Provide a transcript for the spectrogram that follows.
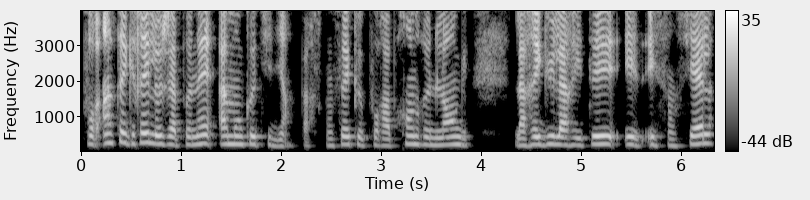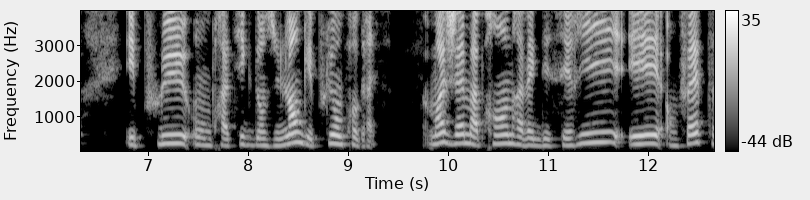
pour intégrer le japonais à mon quotidien, parce qu'on sait que pour apprendre une langue, la régularité est essentielle, et plus on pratique dans une langue, et plus on progresse. Moi, j'aime apprendre avec des séries, et en fait,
